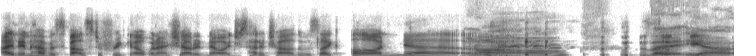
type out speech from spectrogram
I didn't have a spouse to freak out when I shouted no. I just had a child that was like, oh no. was so but yeah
